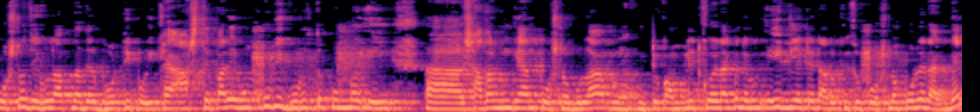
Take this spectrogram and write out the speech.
প্রশ্ন, যেগুলো আপনাদের ভর্তি পরীক্ষায় আসতে পারে এবং খুবই গুরুত্বপূর্ণ এই সাধারণ জ্ঞান প্রশ্নগুলা একটু কমপ্লিট করে রাখবেন এবং এই রিলেটেড আরও কিছু প্রশ্ন পড়ে রাখবেন। রাখবেন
